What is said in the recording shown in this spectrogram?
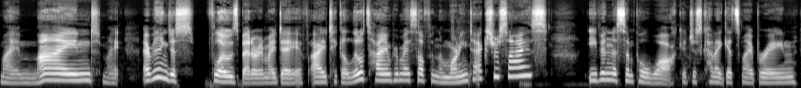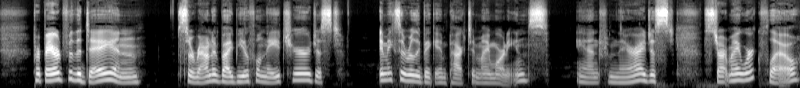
my mind, my everything just flows better in my day. If I take a little time for myself in the morning to exercise, even a simple walk, it just kind of gets my brain prepared for the day and surrounded by beautiful nature just it makes a really big impact in my mornings. And from there i just start my workflow.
